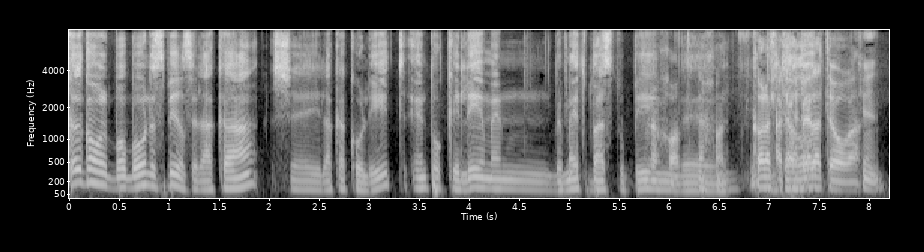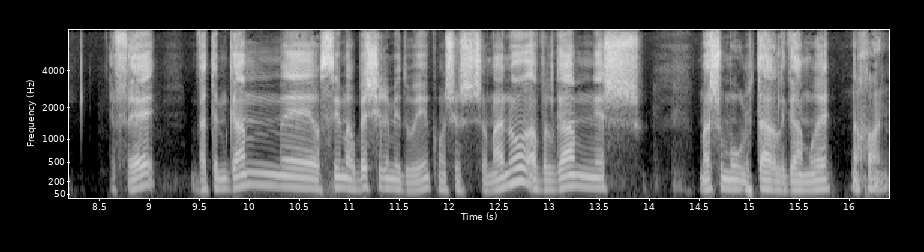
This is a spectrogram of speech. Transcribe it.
קודם כל, בואו בוא נסביר, זו להקה שהיא להקה קולית, אין פה כלים, אין באמת בס תופים. נכון, ו- נכון. כל. הקפלה טהורה. כן. יפה. ואתם גם אה, עושים הרבה שירים ידועים, כמו ששמענו, אבל גם יש משהו מאולתר לגמרי. נכון.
